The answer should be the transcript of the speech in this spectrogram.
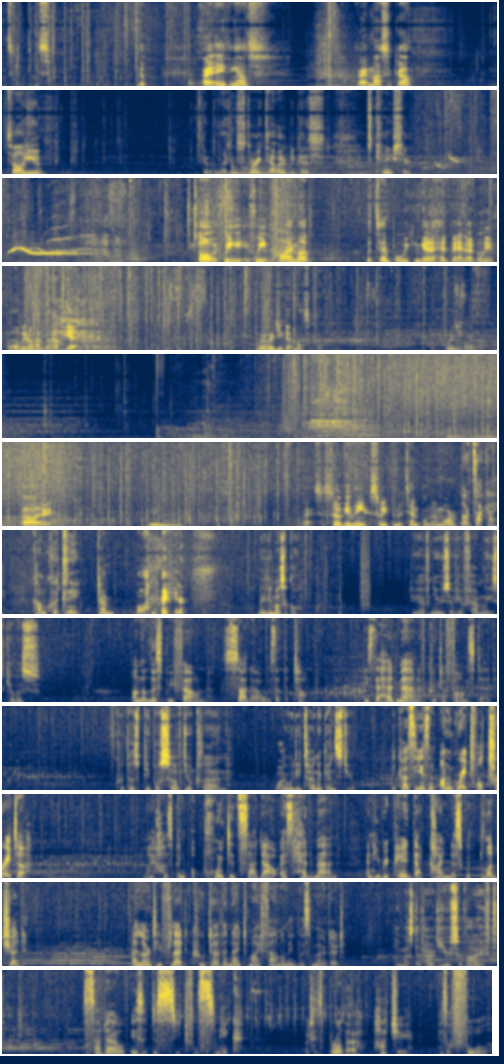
Let's get these. Nope. Alright, anything else? Alright, Masako. It's all you. To Legend Storyteller because it's closer. Oh, if we if we climb up the temple, we can get a headband, I believe, but we don't have the hook yet. Where, would you go, Masako? Where'd you go? There we go. Oh, there you are. Alright, so Sogen ain't sweeping the temple no more. Lord Sakai, come quickly. I'm, well, I'm right here. Lady Masako. Do you have news of your family's killers? On the list we found, Sadao was at the top. He's the head man of Kuta Farmstead. Kuta's people served your clan. Why would he turn against you? Because he is an ungrateful traitor. My husband appointed Sadao as head man, and he repaid that kindness with bloodshed. I learned he fled Kuta the night my family was murdered. He must have heard you survived. Sadao is a deceitful snake. But his brother, Hachi, is a fool.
